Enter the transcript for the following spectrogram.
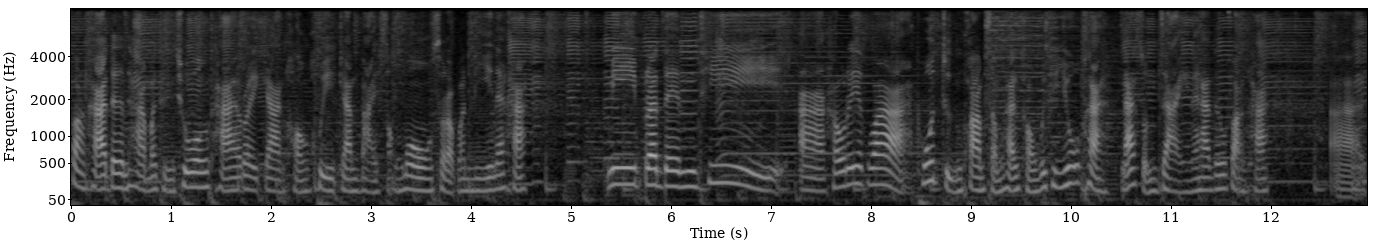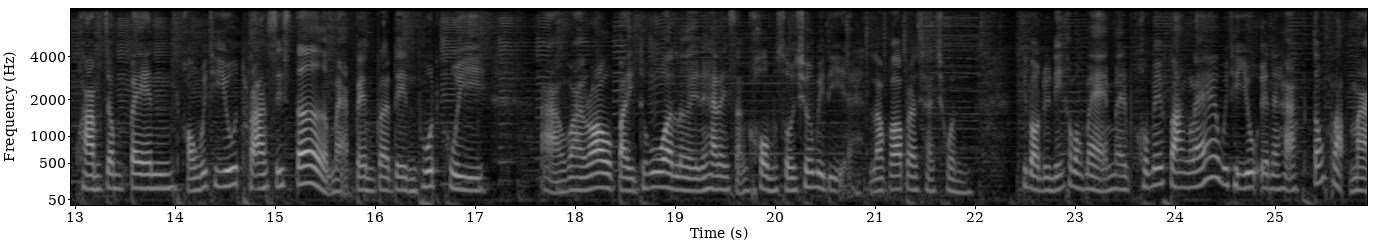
ผู้ฟังคะเดินทางมาถึงช่วงท้ายรายการของคุยกันบ่าย 2 โมงสำหรับวันนี้นะคะ มีประเด็นที่เขาเรียกว่าพูดถึงความสำคัญของวิทยุค่ะ น่าสนใจนะคะท่านผู้ฟังคะอ่าความจำเป็นของวิทยุทรานซิสเตอร์แหมเป็นประเด็นพูดคุยไวรัลไปทั่วเลยนะคะในสังคมโซเชียลมีเดียแล้วก็ประชาชนที่บอกเดี๋ยวนี้เขาบอกแหมมันไม่ฟังแล้ววิทยุเนี่ยนะคะ ต้องกลับมา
